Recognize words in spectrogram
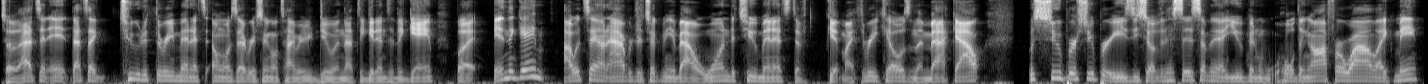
So that's an it. That's like two to three minutes almost every single time you're doing that to get into the game. But in the game, I would say on average it took me about one to two minutes to get my three kills and then back out. It was super super easy. So if this is something that you've been holding off for a while, like me,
